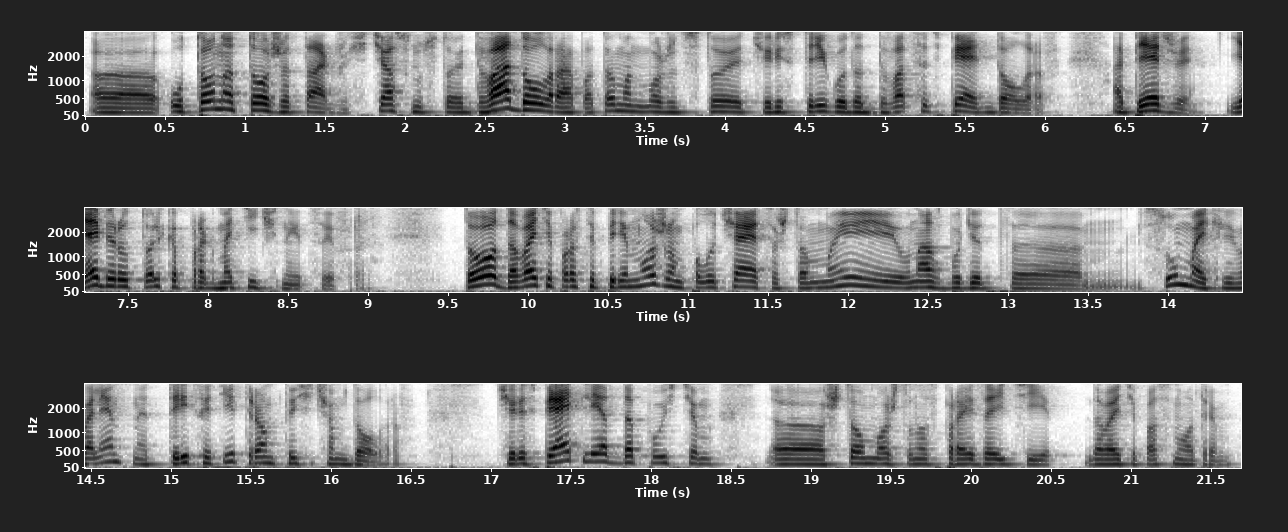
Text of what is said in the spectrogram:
Uh, у Тона тоже так же. Сейчас он стоит 2 доллара, а потом он может стоить через 3 года 25 долларов. Опять же, я беру только прагматичные цифры. То давайте просто перемножим. Получается, что мы, у нас будет э, сумма эквивалентная 33 тысячам долларов. Через 5 лет, допустим, э, что может у нас произойти? Давайте посмотрим.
